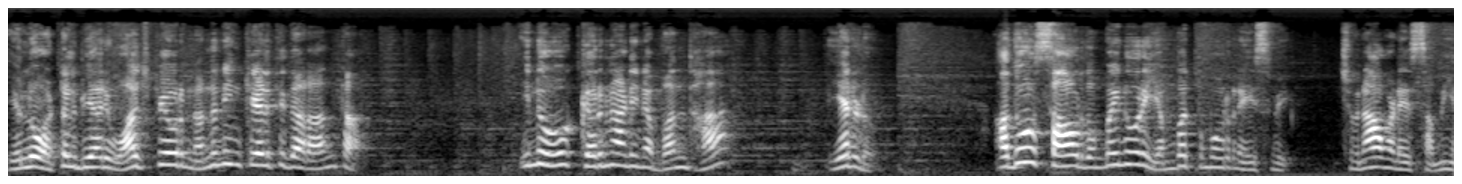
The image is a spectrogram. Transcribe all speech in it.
ಎಲ್ಲೋ ಅಟಲ್ ಬಿಹಾರಿ ವಾಜಪೇಯಿ ಅವರು ನನ್ನ ನಿಂಗೆ ಕೇಳ್ತಿದ್ದಾರಾ ಅಂತ. ಇನ್ನು ಕರುನಾಡಿನ ಬಂಧ ಎರಡು. ಅದು ಸಾವಿರದ ಒಂಬೈನೂರ ಎಂಬತ್ತ್ಮೂರನೇ ಇಸ್ವಿ ಚುನಾವಣೆ ಸಮಯ.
